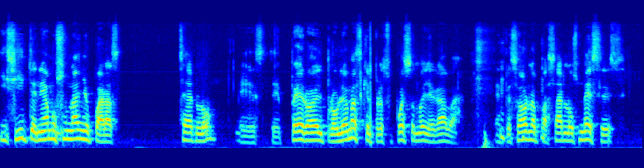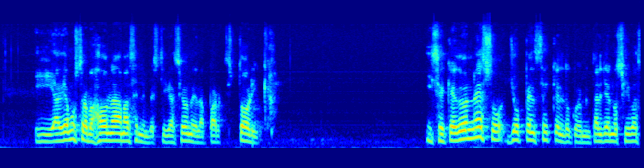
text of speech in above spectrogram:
Y sí, teníamos un año para hacerlo, este, pero el problema es que el presupuesto no llegaba. Empezaron a pasar los meses y habíamos trabajado nada más en la investigación de la parte histórica. Y se quedó en eso. Yo pensé que el documental ya nos iba a...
